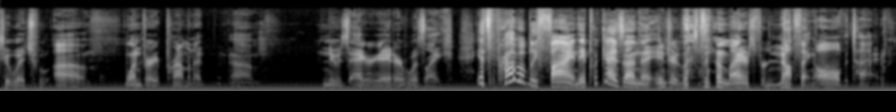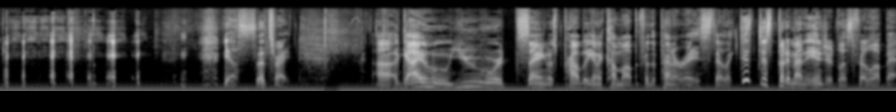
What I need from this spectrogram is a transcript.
To which uh, one very prominent um, news aggregator was like, "It's probably fine. They put guys on the injured list in the minors for nothing all the time." yes, that's right. Uh, a guy who you were saying was probably going to come up for the pennant race. They're like, just, just put him on the injured list for a little bit.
